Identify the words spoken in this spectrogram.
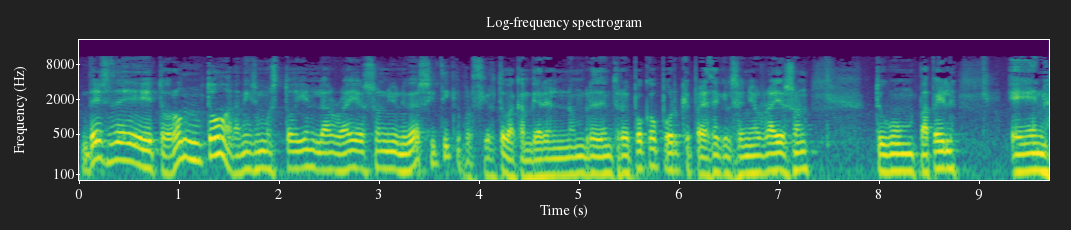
desde Toronto. Ahora mismo estoy en la Ryerson University, que por cierto va a cambiar el nombre dentro de poco porque parece que el señor Ryerson tuvo un papel en,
